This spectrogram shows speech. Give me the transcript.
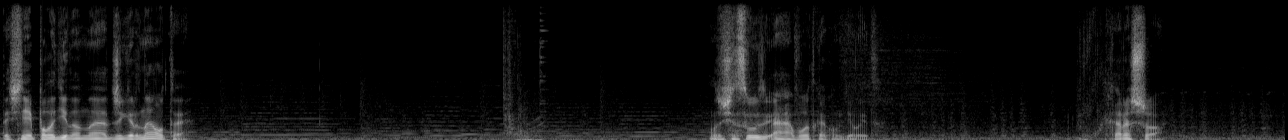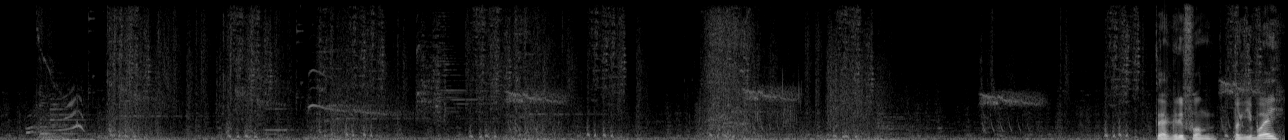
Точнее, Паладина на Джиггернаута Он сейчас... Уз... А, вот как он делает. Хорошо. Так, Грифон, погибай.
